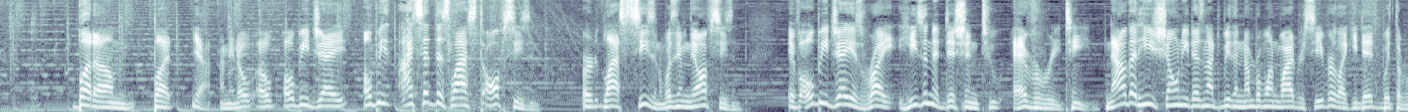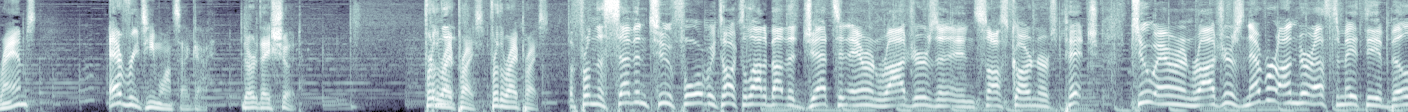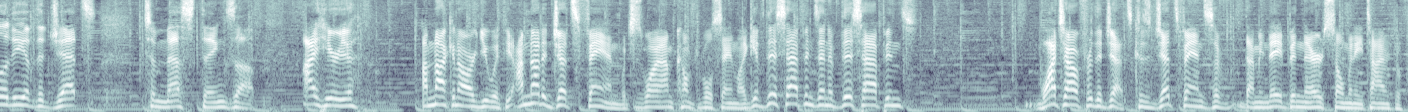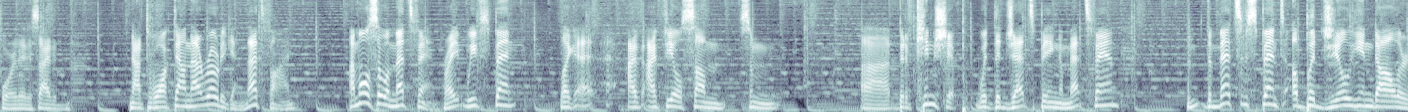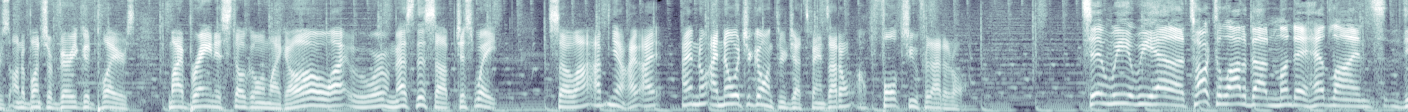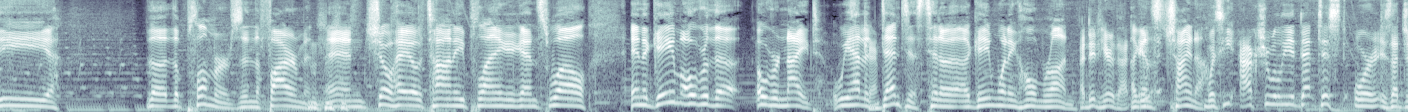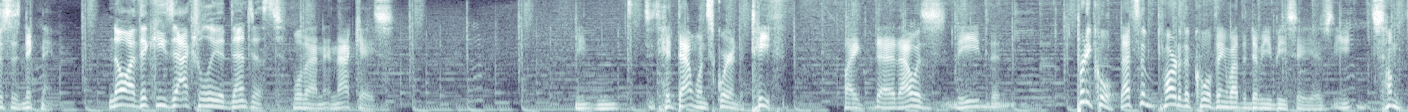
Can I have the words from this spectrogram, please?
But um, but yeah, I mean, o- o- OBJ, OB. I said this last offseason, or last season, wasn't even the offseason. If OBJ is right, he's an addition to every team. Now that he's shown he doesn't have to be the number one wide receiver like he did with the Rams, every team wants that guy. Or they should. For the, the- right price. For the right price. From the 724, we talked a lot about the Jets and Aaron Rodgers and, and Sauce Gardner's pitch to Aaron Rodgers. Never underestimate the ability of the Jets to mess things up. I hear you. I'm not going to argue with you. I'm not a Jets fan, which is why I'm comfortable saying like if this happens and if this happens, watch out for the Jets because Jets fans have. I mean, they've been there so many times before they decided not to walk down that road again. That's fine. I'm also a Mets fan, right? We've spent like I, I, feel some some uh, bit of kinship with the Jets being a Mets fan. The, the Mets have spent a bajillion dollars on a bunch of very good players. My brain is still going like, oh, I, we're gonna mess this up. Just wait. So I, I you know, I, I, I know, I know what you're going through, Jets fans. I don't fault you for that at all. Tim, we we uh, talked a lot about Monday headlines the the the plumbers and the firemen and Shohei Ohtani playing against well in a game over the overnight we had a dentist hit a, a game winning home run. I did hear that Against China. Was he actually a dentist, or is that just his nickname? No, I think he's actually a dentist. Well, then, in that case, he hit that one square in the teeth. Like that, that was the, the pretty cool. That's the part of the cool thing about the WBC is you, some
